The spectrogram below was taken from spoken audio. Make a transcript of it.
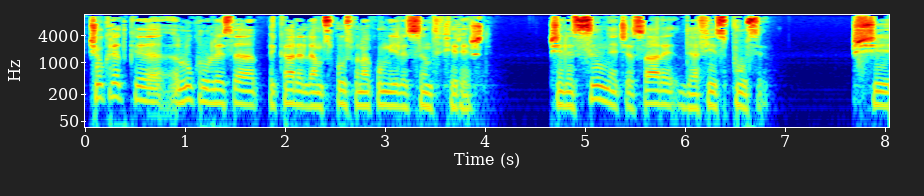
Și eu cred că lucrurile astea pe care le-am spus până acum, ele sunt firești. Și ele sunt necesare de a fi spuse. Și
